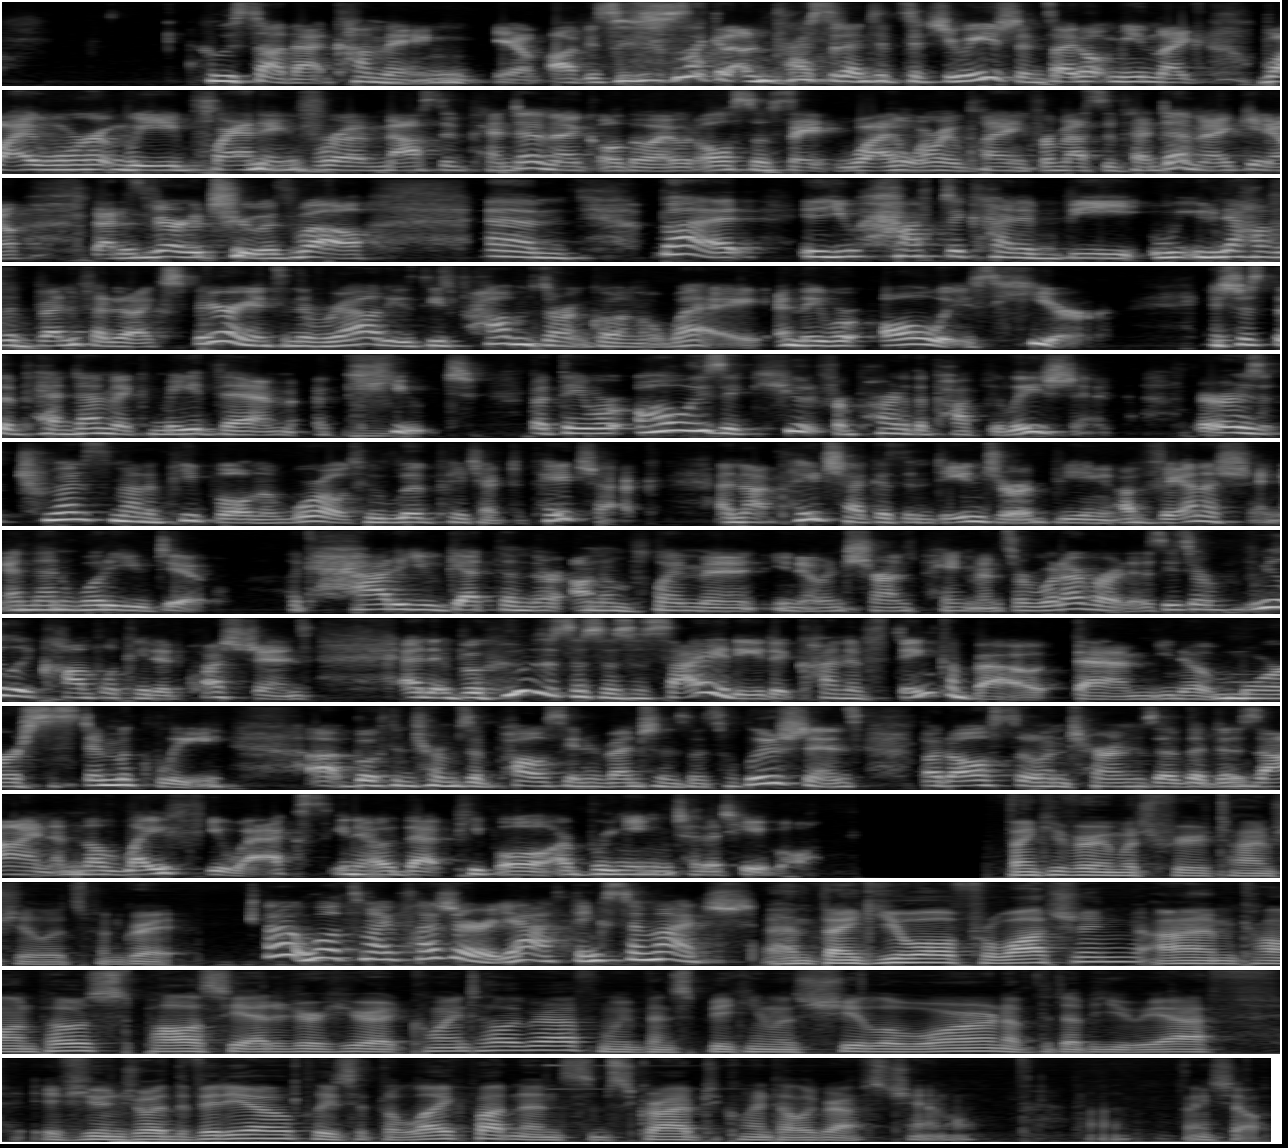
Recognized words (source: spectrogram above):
who saw that coming? You know, obviously this is like an unprecedented situation. So I don't mean like, why weren't we planning for a massive pandemic? Although I would also say, why weren't we planning for a massive pandemic? You know, that is very true as well. Um, but you have to kind of be, you now have the benefit of that experience. And the reality is these problems aren't going away and they were always here. It's just the pandemic made them acute, but they were always acute for part of the population. There is a tremendous amount of people in the world who live paycheck to paycheck, and that paycheck is in danger of being a vanishing. And then what do you do? Like how do you get them their unemployment you know insurance payments or whatever it is? These are really complicated questions and it behooves us as a society to kind of think about them you know more systemically uh, both in terms of policy interventions and solutions but also in terms of the design and the life ux you know that people are bringing to the table. Thank you very much for your time sheila. It's been great Oh, well, it's my pleasure. Yeah, thanks so much. And thank you all for watching. I'm Kollen Post, policy editor here at Cointelegraph, and we've been speaking with Sheila Warren of the WEF. If you enjoyed the video, please hit the like button and subscribe to Cointelegraph's channel. Uh, thanks, y'all.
